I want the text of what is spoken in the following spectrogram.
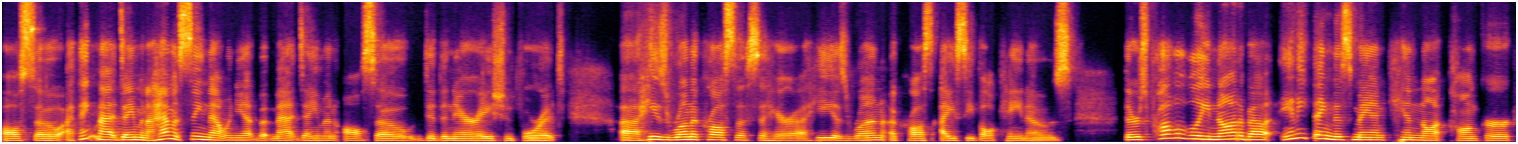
also, I think Matt Damon, I haven't seen that one yet, but Matt Damon also did the narration for it. Uh, he's run across the Sahara, he has run across icy volcanoes. There's probably not about anything this man cannot conquer.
